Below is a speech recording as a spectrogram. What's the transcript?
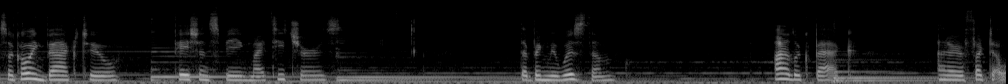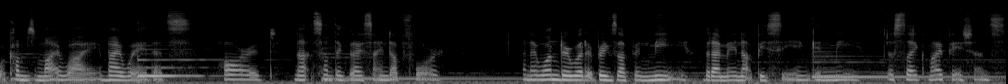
So going back to patients being my teachers that bring me wisdom, I look back and I reflect at what comes my way, my way that's hard, not something that I signed up for. And I wonder what it brings up in me that I may not be seeing in me, just like my patients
